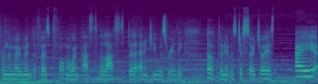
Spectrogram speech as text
from the moment the first performer went past to the last, the energy was really up and it was just so joyous. I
